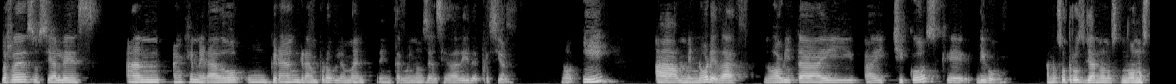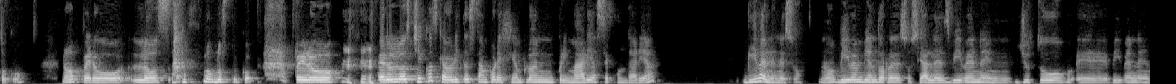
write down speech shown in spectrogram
las redes sociales han, generado un gran, gran problema en, términos de ansiedad y depresión, ¿no? Y a menor edad, ¿no? Ahorita hay, hay chicos que, digo, a nosotros ya no nos, no nos tocó, ¿no? Pero los, no nos tocó, pero, pero los chicos que ahorita están, por ejemplo, en primaria, secundaria, viven en eso, ¿no? Viven viendo redes sociales, viven en YouTube, eh, viven en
